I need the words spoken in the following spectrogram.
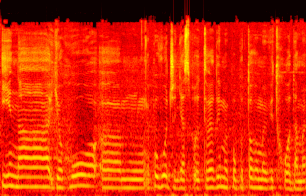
і на його ем, поводження з твердими побутовими відходами.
